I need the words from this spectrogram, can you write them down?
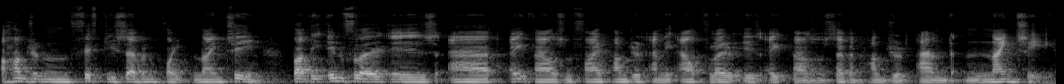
157.19. But the inflow is at 8,500 and the outflow is 8,790.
